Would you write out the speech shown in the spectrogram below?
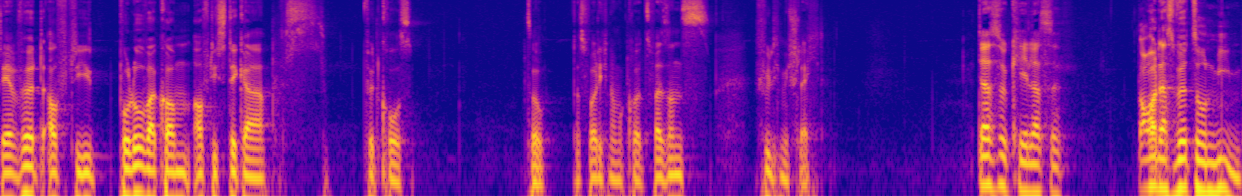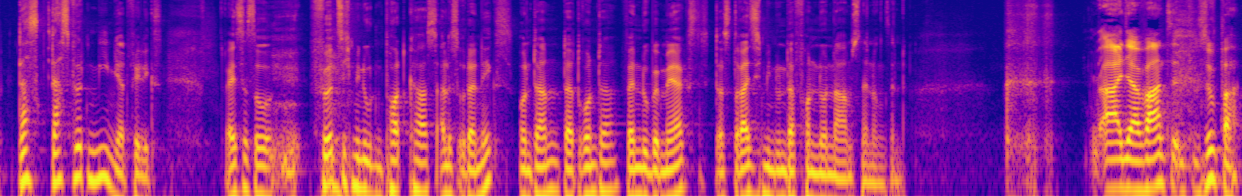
der wird auf die Pullover kommen, auf die Sticker, das wird groß. So, das wollte ich nochmal kurz, weil sonst fühle ich mich schlecht. Das ist okay, Lasse. Oh, das wird so ein Meme. Das, das wird ein Meme, Jan Felix. Weißt du, so 40 Minuten Podcast, alles oder nix und dann darunter, wenn du bemerkst, dass 30 Minuten davon nur Namensnennungen sind. Ah, ja, Wahnsinn. Super.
